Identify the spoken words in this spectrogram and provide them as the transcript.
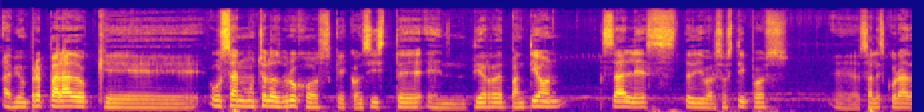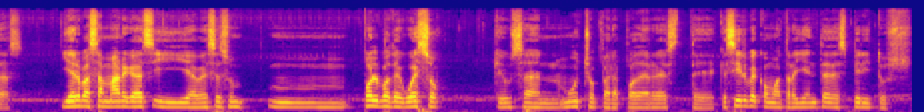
había un preparado que usan mucho los brujos que consiste en tierra de panteón, sales de diversos tipos, eh, sales curadas, hierbas amargas y a veces un polvo de hueso que usan mucho para poder, este, que sirve como atrayente de espíritus.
